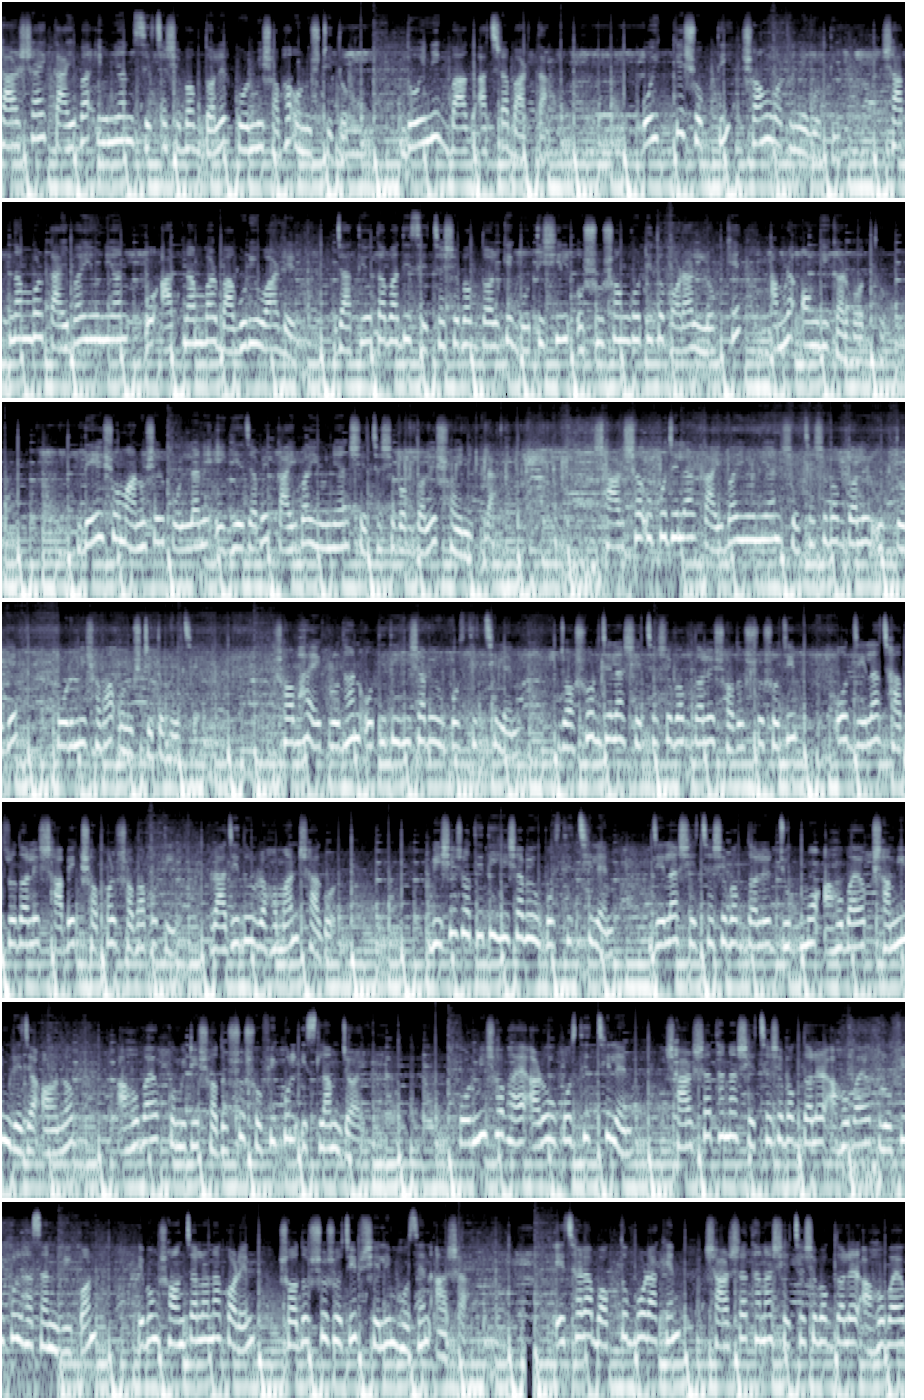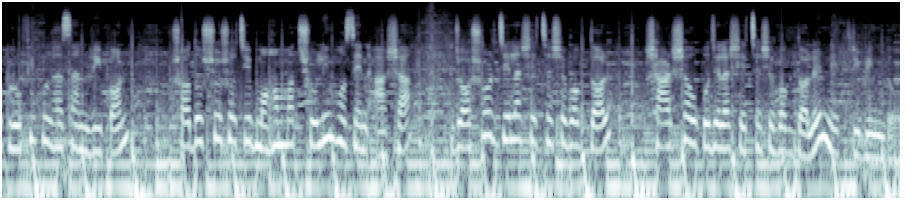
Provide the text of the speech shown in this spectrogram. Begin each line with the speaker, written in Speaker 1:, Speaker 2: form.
Speaker 1: সারসায় কাইবা union স্বেচ্ছাসেবক দলের কর্মী সভা অনুষ্ঠিত। দৈনিক বাগ আচরা বার্তা। ঐক্যে শক্তি সংগঠনে গতি। সাত নম্বর কাইবা ইউনিয়ন ও আট নম্বর বাগুড়ি ওয়ার্ডের জাতীয়তাবাদী স্বেচ্ছাসেবক দলকে গতিশীল ও সুসংগঠিত করার লক্ষ্যে আমরা অঙ্গীকারবদ্ধ। দেশ ও মানুষের কল্যাণে এগিয়ে যাবে কাইবা ইউনিয়ন স্বেচ্ছাসেবক দলের সৈনিকরা। সারসা উপজেলার কাইবা ইউনিয়ন স্বেচ্ছাসেবক দলের উদ্যোগে কর্মী সভা অনুষ্ঠিত হয়েছে। সভায় প্রধান অতিথি হিসাবে উপস্থিত ছিলেন যশোর জেলা স্বেচ্ছাসেবক দলের সদস্য সচিব ও জেলা ছাত্র দলের সাবেক সফল সভাপতি রাজিদুর রহমান সাগর। বিশেষ অতিথি হিসাবে উপস্থিত ছিলেন জেলা স্বেচ্ছাসেবক দলের যুগ্ম আহ্বায়ক শামীম রেজা অর্ণব, আহ্বায়ক কমিটির সদস্য শফিকুল ইসলাম জয়। কর্মী সভায় আরও উপস্থিত ছিলেন সারসা থানা স্বেচ্ছাসেবক দলের আহ্বায়ক রফিকুল হাসান রিপন এবং সঞ্চালনা করেন সদস্য সচিব সেলিম হোসেন আশা। এছাড়া বক্তব্য রাখেন সারসা থানা স্বেচ্ছাসেবক দলের আহ্বায়ক রফিকুল হাসান রিপন, সদস্য সচিব মোহাম্মদ সলিম হোসেন আশা, যশোর জেলা স্বেচ্ছাসেবক দল, সারসা উপজেলা স্বেচ্ছাসেবক দলের নেতৃবৃন্দ।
